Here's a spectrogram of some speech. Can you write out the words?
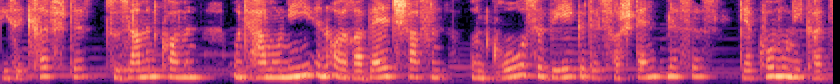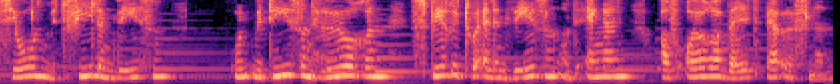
diese Kräfte zusammenkommen und Harmonie in eurer Welt schaffen und große Wege des Verständnisses, der Kommunikation mit vielen Wesen und mit diesen höheren spirituellen Wesen und Engeln auf eurer Welt eröffnen.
